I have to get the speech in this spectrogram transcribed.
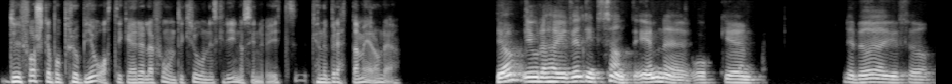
Du forskar på probiotika i relation till kronisk rhinosinuit. Kan du berätta mer om det? Ja, jo, det här är ett väldigt intressant ämne och eh, det började ju för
